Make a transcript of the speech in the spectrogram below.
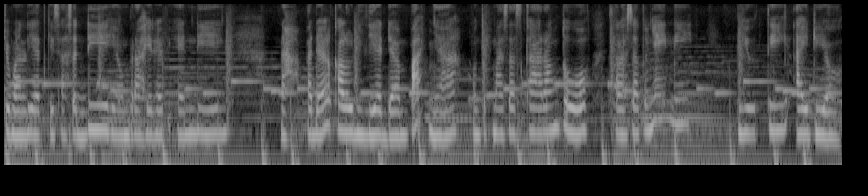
cuma lihat kisah sedih yang berakhir happy ending. Nah, padahal kalau dilihat dampaknya untuk masa sekarang tuh, salah satunya ini, beauty ideal.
